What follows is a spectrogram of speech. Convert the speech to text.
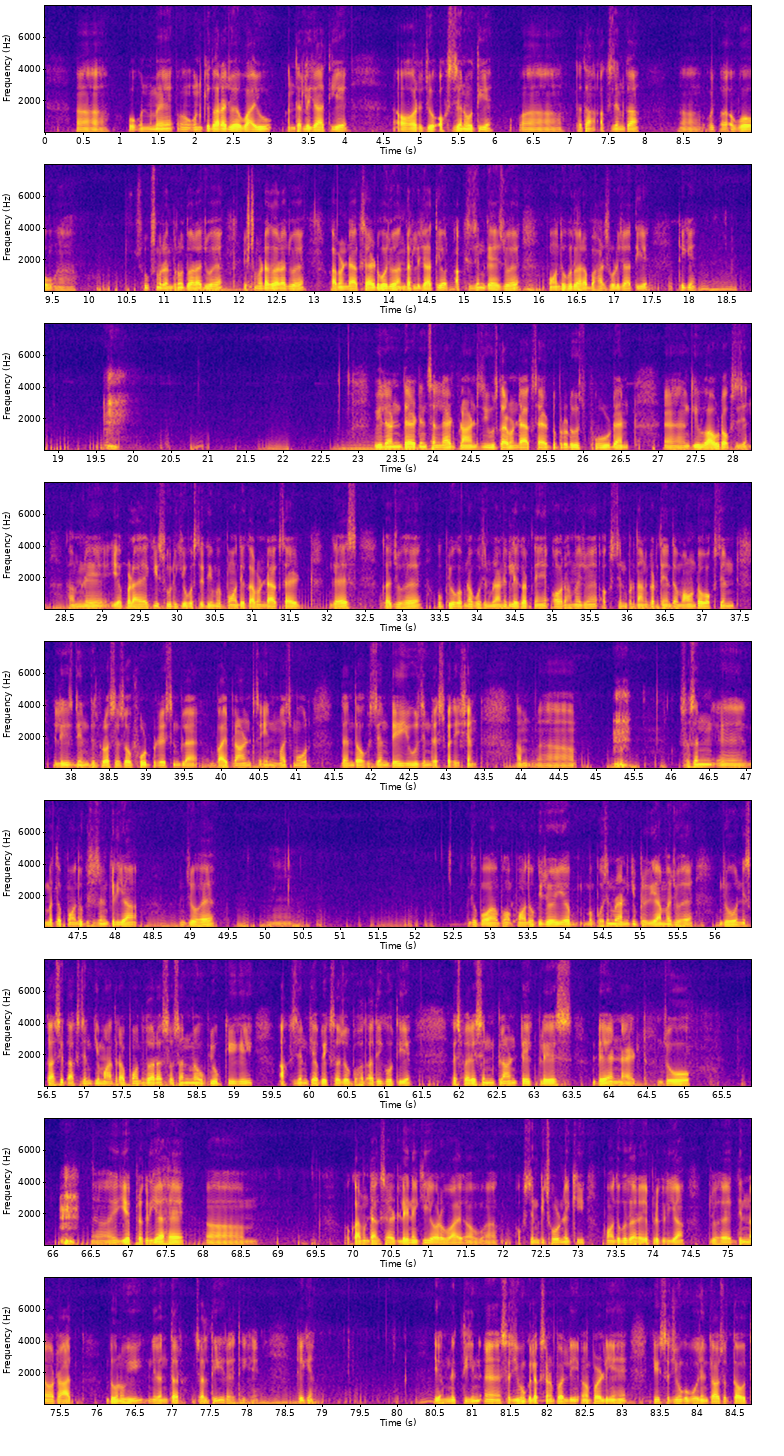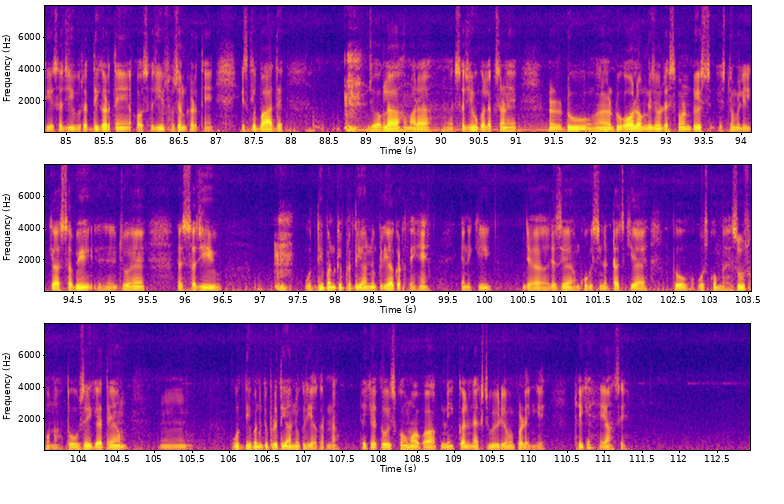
वो उनमें उनके द्वारा जो है वायु अंदर ले जाती है और जो ऑक्सीजन होती है तथा ऑक्सीजन का वो सूक्ष्म रंध्रों द्वारा जो है, स्टोमेटा द्वारा जो है कार्बन डाइऑक्साइड वो जो है अंदर ले जाती है और ऑक्सीजन गैस जो है पौधों के द्वारा बाहर छोड़ी जाती है, ठीक है? We learned that in sunlight plants use carbon dioxide to produce food and uh, give out oxygen. हमने यह पढ़ा है कि सूर्य की उपस्थिति में पौधे कार्बन डाइऑक्साइड गैस का जो है उपयोग अपना भोजन बनाने के लिए करते हैं और हमें जो है ऑक्सीजन प्रदान करते हैं। The amount of oxygen release in this process of food production by plants in much more than the oxygen they use in respiration हम श्वसन मतलब पौधों की श्वसन क्रिया जो है जो पौधों की जो ये भोजन बनाने की प्रक्रिया में जो है, जो निष्कासित ऑक्सीजन की मात्रा पौधों द्वारा श्वसन में उपयोग की गई ऑक्सीजन की अपेक्षा जो बहुत अधिक होती है। Respiration plant take place day and night जो ये प्रक्रिया है कार्बन डाइऑक्साइड लेने की और ऑक्सीजन की छोड़ने की, पौधों के द्वारा ये प्रक्रिया जो है दिन और रात दोनों ही निरंतर चलती रहती है। ठीक है? ये हमने तीन सजीवों के लक्षण पढ़ ली पढ़ लिए हैं कि सजीवों को भोजन की आवश्यकता होती है, सजीव वृद्धि करते हैं और सजीव शोषण करते हैं। इसके बाद जो अगला हमारा सजीवों का लक्षण है, do do all organism respond to stimuli. क्या सभी जो हैं सजीव उद्दीपन के प्रति अनुक्रिया करते हैं? यानी कि जैसे हमको किसी ने टच किया है तो उसको महसूस होना तो उसे कहते हैं हम उद्दीपन के प्रति अनुक्रिया करना। ठीक है तो इसको हम अपनी कल नेक्स्ट वीडियो में पढ़ेंगे। ठीक है? यहाँ से।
